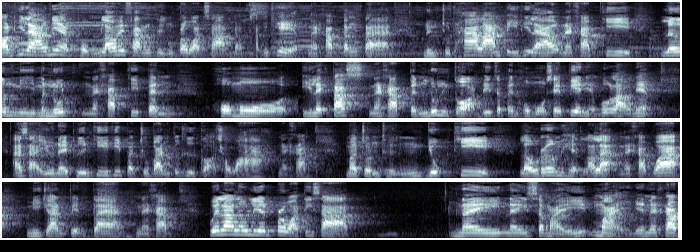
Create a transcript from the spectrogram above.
ตอนที่แล้วเนี่ยผมเล่าให้ฟังถึงประวัติศาสตร์แบบสังเขปนะครับตั้งแต่ 1.5 ล้านปีที่แล้วนะครับที่เริ่มมีมนุษย์นะครับที่เป็น Homo erectus นะครับเป็นรุ่นก่อนที่จะเป็น Homo sapiens อย่างพวกเราเนี่ยอาศัยอยู่ในพื้นที่ที่ปัจจุบันก็คือเกาะชวานะครับ มาจนถึงยุคที่เราเริ่มเห็นแล้วแหละนะครับว่ามีการเปลี่ยนแปลงนะครับ เวลาเราเรียนประวัติศาสตร์ในในสมัยใหม่เนี่ยนะครับ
